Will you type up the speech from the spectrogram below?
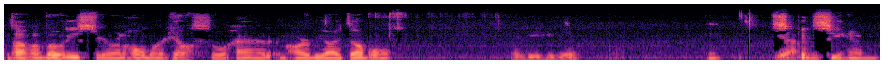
On top of Bote's three-run homer, he also had an RBI double. Indeed, he did. It's Yeah. good to see him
